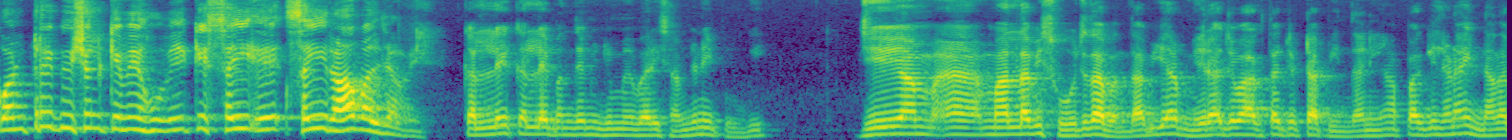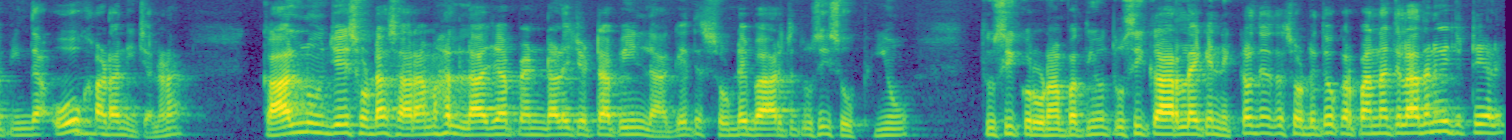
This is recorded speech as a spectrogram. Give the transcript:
ਕੰਟਰੀਬਿਊਸ਼ਨ ਕਿਵੇਂ ਹੋਵੇ ਕਿ ਸਹੀ, ਇਹ ਸਹੀ ਰਾਹ ਵੱਲ ਜਾਵੇ? ਕੱਲੇ ਕੱਲੇ ਬੰਦੇ ਨੂੰ ਜ਼ਿੰਮੇਵਾਰੀ ਸਮਝਣੀ ਪਊਗੀ। ਜੇ ਆ ਮੰਨ ਲਾ ਵੀ ਸੋਚਦਾ ਬੰਦਾ ਵੀ ਯਾਰ ਮੇਰਾ ਜਵਾਕ ਤਾਂ ਚਿੱਟਾ ਪੀਂਦਾ ਨਹੀਂ ਆਪਾਂ ਕੀ ਲੈਣਾ ਇੰਨਾ ਦਾ ਪੀਂਦਾ ਉਹ ਖਾੜਾ ਨਹੀਂ ਚੱਲਣਾ। ਕੱਲ ਨੂੰ ਜੇ ਤੁਹਾਡਾ ਸਾਰਾ ਮਹੱਲਾ ਜਾਂ ਪਿੰਡ ਵਾਲੇ ਚਿੱਟਾ ਪੀਣ ਲੱਗੇ ਤੇ ਤੁਹਾਡੇ ਬਾਰ 'ਚ ਤੁਸੀਂ ਸੋਫੀ ਹੋ ਤੁਸੀਂ ਕਰੋੜਾਪਤੀ ਹੋ ਤੁਸੀਂ ਕਾਰ ਲੈ ਕੇ ਨਿਕਲਦੇ ਹੋ ਤੇ ਤੁਹਾਡੇ ਤੋਂ ਕਿਰਪਾਨਾਂ ਚਲਾ ਦੇਣਗੇ ਚਿੱਟੇ ਵਾਲੇ।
